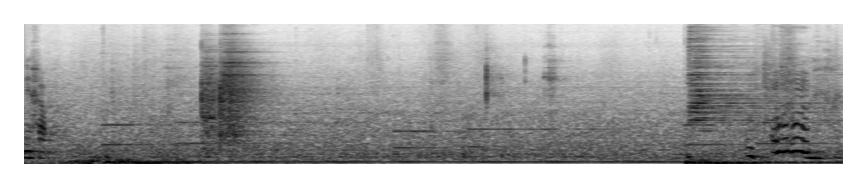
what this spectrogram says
นี่ครับ นี่ครับ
